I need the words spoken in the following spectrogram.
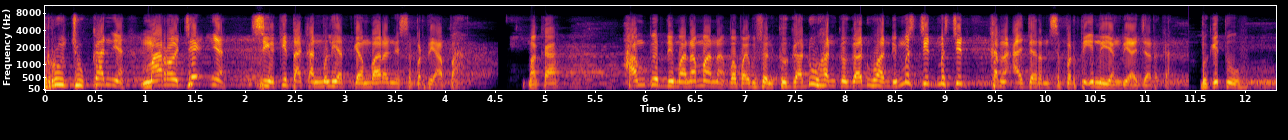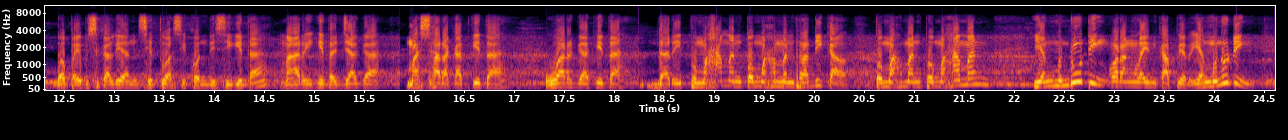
rujukannya marojeknya sehingga kita akan melihat gambarannya seperti apa. Maka hampir di mana-mana Bapak Ibu sekalian kegaduhan-kegaduhan di masjid-masjid karena ajaran seperti ini yang diajarkan. Begitu Bapak Ibu sekalian situasi kondisi kita mari kita jaga masyarakat kita warga kita dari pemahaman-pemahaman radikal pemahaman-pemahaman yang menuding orang lain kafir yang menuding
